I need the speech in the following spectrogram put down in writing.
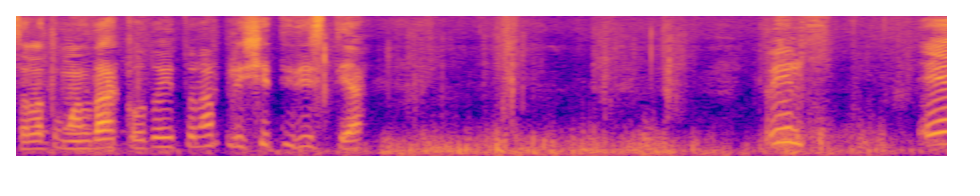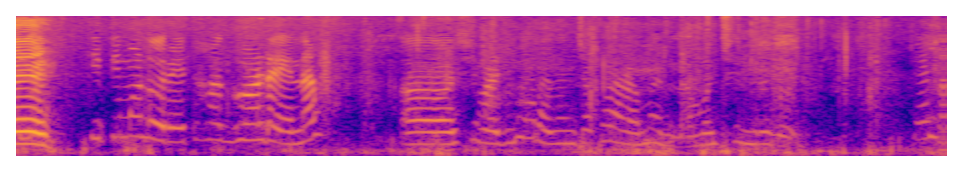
चला तुम्हाला दाखवतो इथून आपली शेती दिसत्या प्रिन्स ए! किती मनोरे आहेत? हा गड आहे ना? शिवाजी महाराजांच्या काळामधला मच्छिंद्रगड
